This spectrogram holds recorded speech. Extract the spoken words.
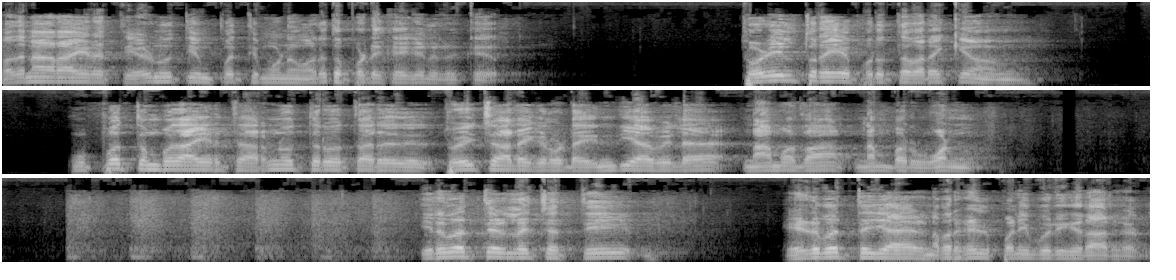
பதினாறாயிரத்தி எழுநூற்றி முப்பத்தி மூணு மருத்துவ படுக்கைகள் இருக்குது தொழில்துறையை பொறுத்த வரைக்கும் முப்பத்தொன்பதாயிரத்தி அறுநூத்தி அறுபத்தாறு தொழிற்சாலைகளோட இந்தியாவில் நாம தான் நம்பர் ஒன் இருபத்தேழு லட்சத்தி எழுபத்தையாயிரம் நபர்கள் பணிபுரிகிறார்கள்.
